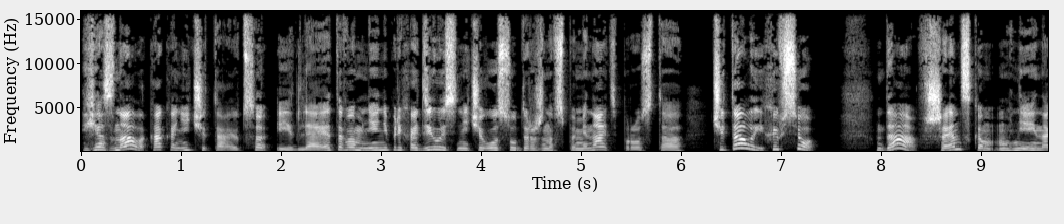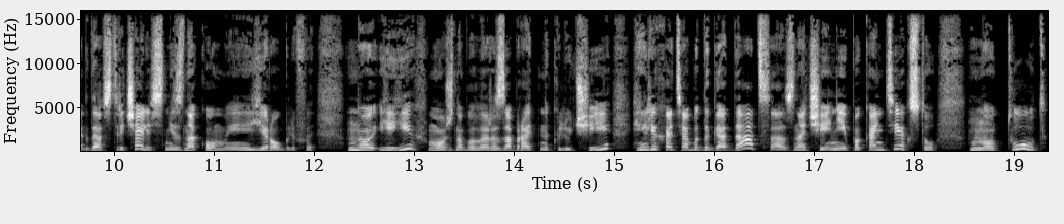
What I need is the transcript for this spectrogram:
Я знала, как они читаются, и для этого мне не приходилось ничего судорожно вспоминать, просто читала их и все. Да, в Шенском мне иногда встречались незнакомые иероглифы, но и их можно было разобрать на ключи или хотя бы догадаться о значении по контексту. Но тут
